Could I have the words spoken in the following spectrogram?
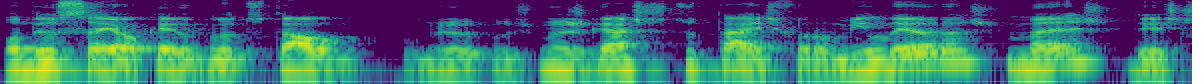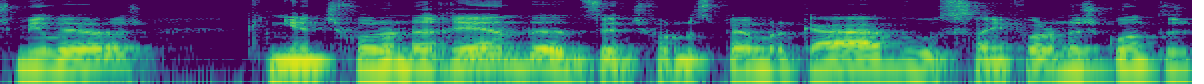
onde eu sei, ok, o meu total, os meus gastos totais foram 1000 euros, mas destes 1000 euros, 500 foram na renda, 200 foram no supermercado, 100 foram nas contas.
